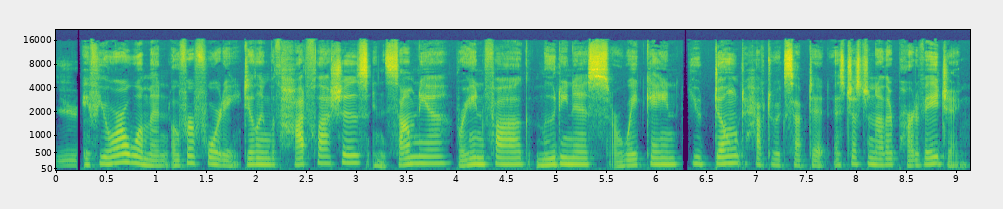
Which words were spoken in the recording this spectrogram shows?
If you're a woman over 40 dealing with hot flashes, insomnia, brain fog, moodiness, or weight gain, you don't have to accept it as just another part of aging.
